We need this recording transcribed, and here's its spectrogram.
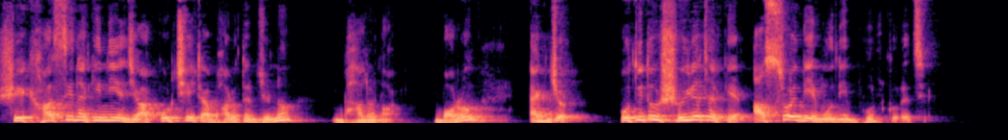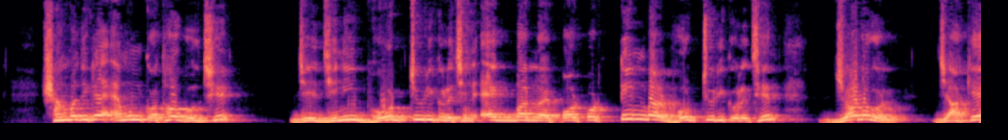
শেখ হাসিনাকে নিয়ে যা করছে এটা ভারতের জন্য ভালো নয়। বরং একজন পতিত স্বৈরাচারকে আশ্রয় দিয়ে মোদি ভুল করেছে। সাংবাদিকরা এমন কথাও বলছে যে, যিনি ভোট চুরি করেছেন, একবার নয়, পরপর তিনবার ভোট চুরি করেছেন, জনগণ যাকে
